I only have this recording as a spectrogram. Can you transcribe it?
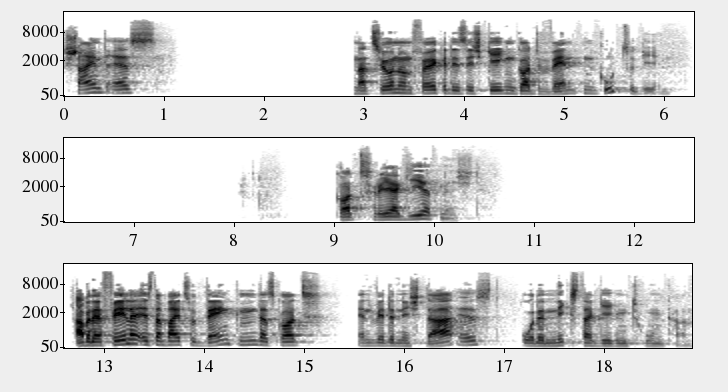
scheint es Nationen und Völker, die sich gegen Gott wenden, gut zu gehen. Gott reagiert nicht. Aber der Fehler ist dabei zu denken, dass Gott entweder nicht da ist oder nichts dagegen tun kann.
